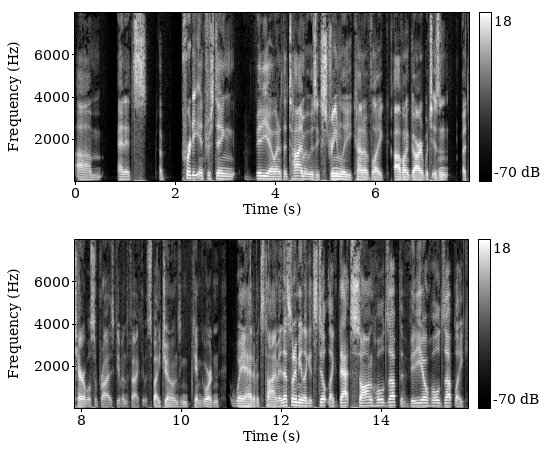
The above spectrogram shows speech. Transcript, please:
Um, and it's a pretty interesting video. And at the time, it was extremely kind of like avant garde, which isn't a terrible surprise given the fact that it was Spike Jonze and Kim Gordon way ahead of its time. And that's what I mean. Like it's still like that song holds up, the video holds up. Like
